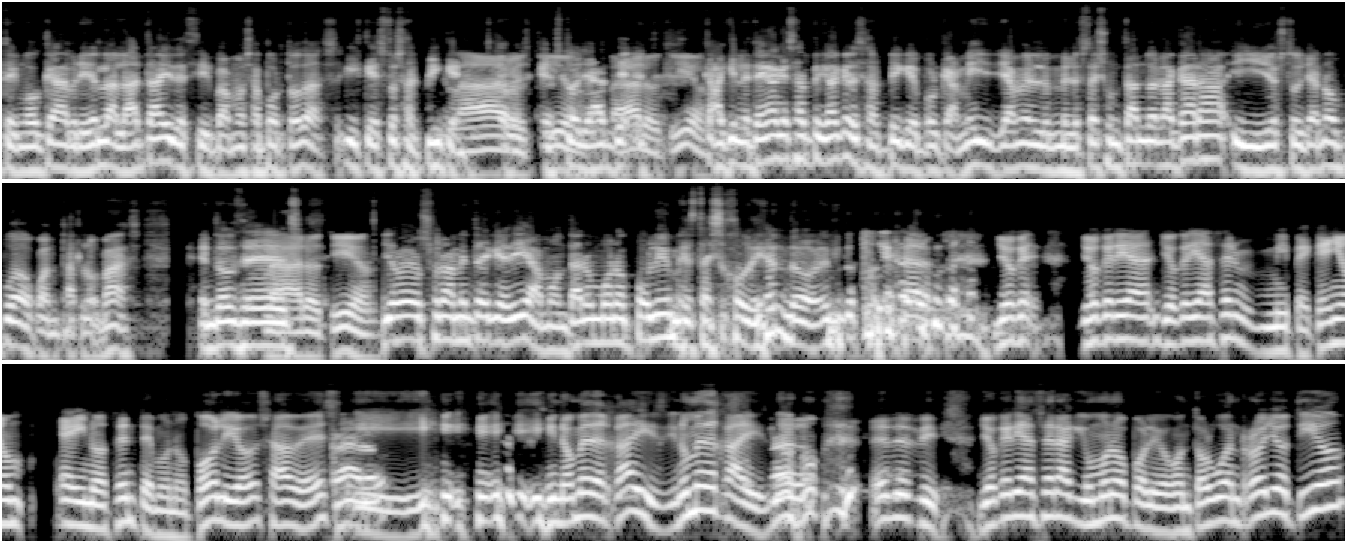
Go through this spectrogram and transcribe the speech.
tengo que abrir la lata y decir, vamos a por todas. Y que esto salpique. ¿sabes? Que esto ya. a quien le tenga que salpicar, que le salpique, porque a mí ya me, me lo estáis untando en la cara y yo esto ya no puedo aguantarlo más. Entonces, claro, tío. yo solamente quería montar un monopolio y me estáis jodiendo. yo, que, yo, quería, yo quería hacer mi pequeño e inocente monopolio, ¿sabes? Y, y, no me dejáis, y no me dejáis. ¿no? Es decir, yo quería hacer aquí un monopolio con todo el buen rollo, tío,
